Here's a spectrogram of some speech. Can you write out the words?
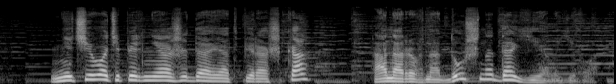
Ничего теперь не ожидая от пирожка, она равнодушно доела его.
